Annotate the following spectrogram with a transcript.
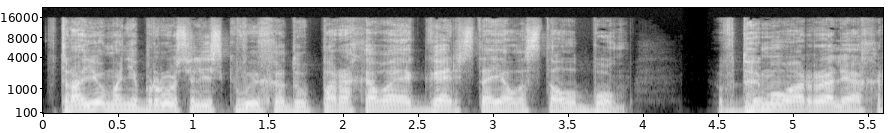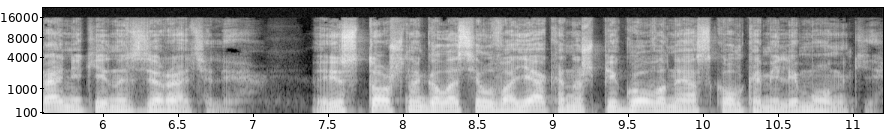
Втроем они бросились к выходу, пороховая гарь стояла столбом. В дыму орали охранники и надзиратели. Истошно голосил вояка, нашпигованный осколками лимонки.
